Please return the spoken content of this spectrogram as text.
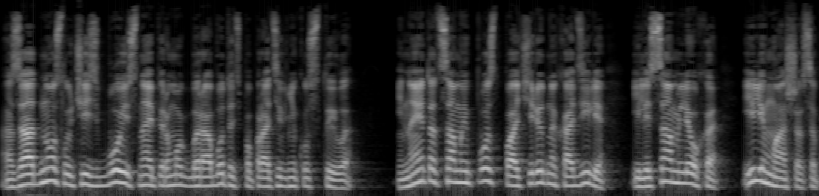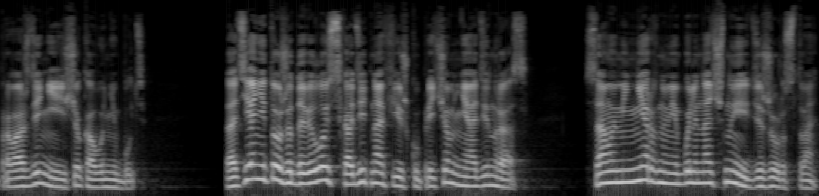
А заодно, случись бой, снайпер мог бы работать по противнику с тыла. И на этот самый пост поочередно ходили или сам Леха, или Маша в сопровождении еще кого-нибудь. Татьяне тоже довелось сходить на фишку, причем не один раз. Самыми нервными были ночные дежурства.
